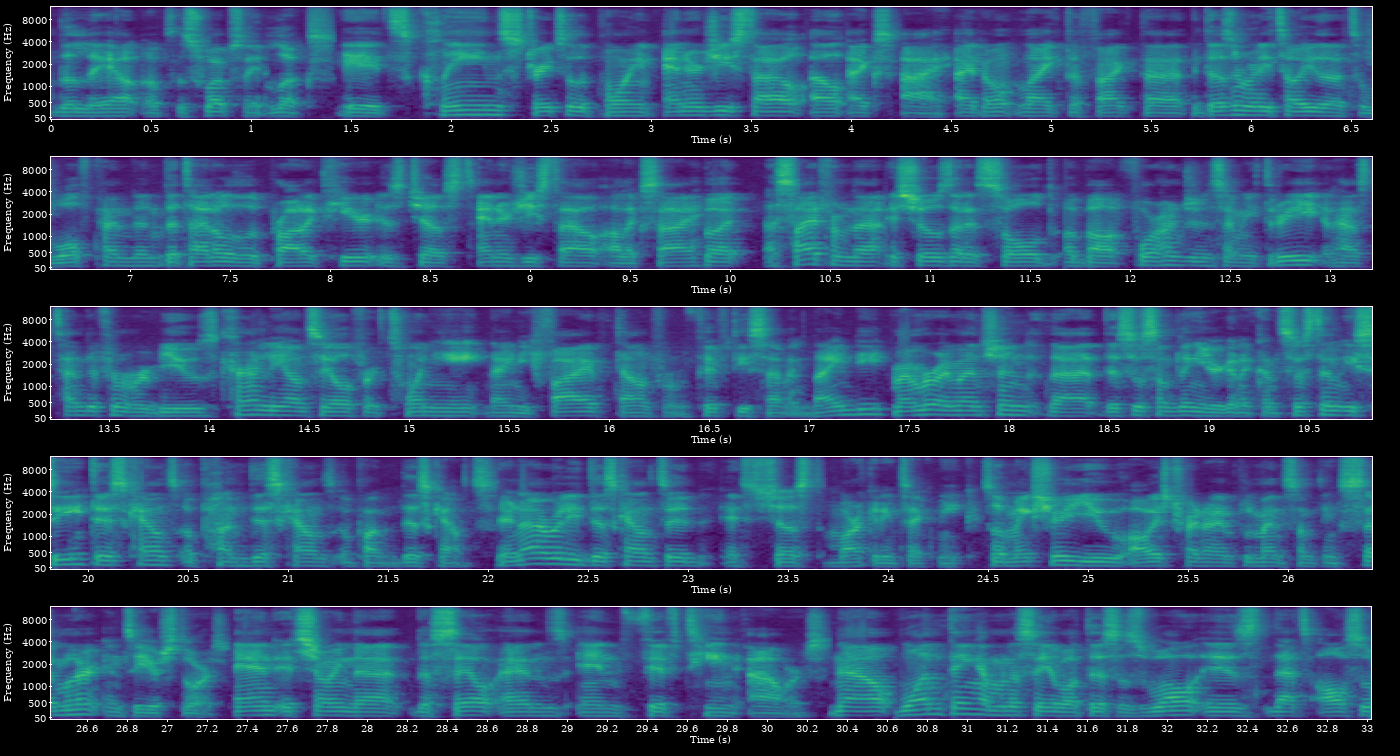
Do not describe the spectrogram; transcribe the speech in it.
the layout of this website looks. It's clean, straight to the point, energy style LXI. I don't like the fact that it doesn't really tell you that it's a wolf pendant. The title of the product here is just energy style LXI. But aside from that, it shows that it sold about 473. It has 10 different reviews, currently on sale for $28.95, down from $57.90. Remember I mentioned that this is something you're going to consistently see discounts upon discounts upon discounts. They're not really discounted. It's just marketing technique. So make sure you always try to implement something similar into your stores. And it's showing that the sale ends in 15 hours. Now, one thing I'm going to say about this as well is that's also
